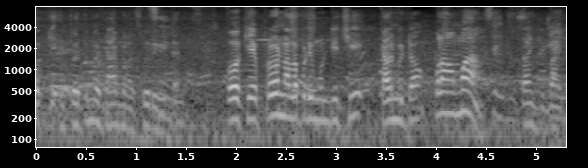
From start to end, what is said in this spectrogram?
ஓகே. இப்போ எத்தனை கிளம்புறேன் சூரிய கிட்ட. ஓகே ப்ரோ நல்லபடி முடிஞ்சிச்சு. கிளம்பிட்டோம். போலாமா? தேங்க்யூ பாய்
